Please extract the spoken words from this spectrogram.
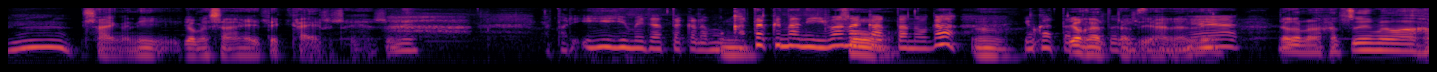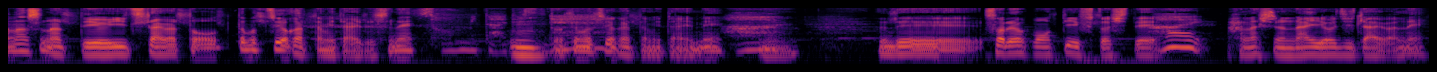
うん、最後に嫁さんへて帰るというですね。やっぱりいい夢だったからもう堅くなに言わなかったのが良かったってことですよね。ねだから初夢は話すなっていう言い伝えはとっても強かったみたいですね。そうみたいですね。うん、とても強かったみたいね。はい、うんでそれをモチーフとして、はい、話の内容自体はね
